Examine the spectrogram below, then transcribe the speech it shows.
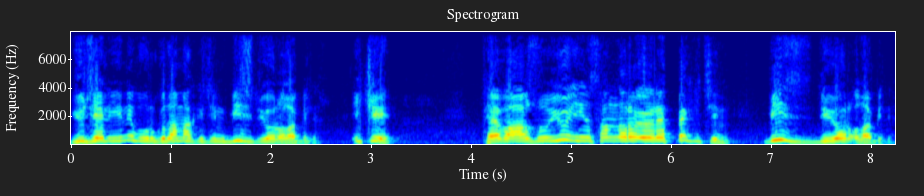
Yüceliğini vurgulamak için biz diyor olabilir. İki, tevazuyu insanlara öğretmek için biz diyor olabilir.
